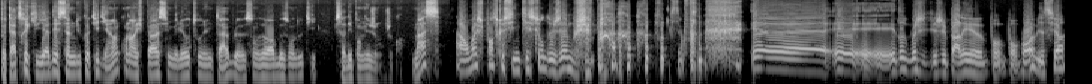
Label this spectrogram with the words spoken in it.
Peut-être qu'il y a des scènes du quotidien qu'on n'arrive pas à simuler autour d'une table sans avoir besoin d'outils. Ça dépend des gens, je crois. Masse Alors moi, je pense que c'est une question de j'aime ou j'aime pas. Et, donc moi, j'ai parlé euh, pour, moi, bien sûr.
